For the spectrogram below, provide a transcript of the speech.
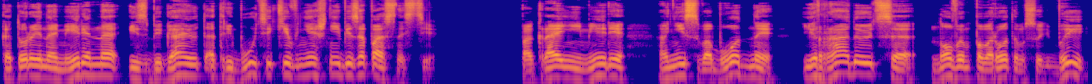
которые намеренно избегают атрибутики внешней безопасности. По крайней мере, они свободны и радуются новым поворотам судьбы,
